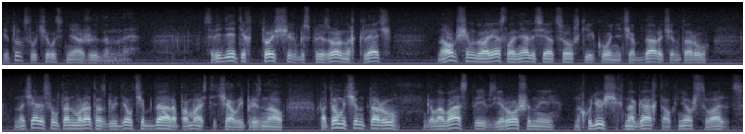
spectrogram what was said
И тут случилось неожиданное. Среди этих тощих, беспризорных кляч на общем дворе слонялись и отцовские кони, Чабдар и Чентару. Вначале султан Мурат разглядел Чебдара по масти чал и признал. Потом и Чентару, головастые, взъерошенные, на худющих ногах толкнешь, свалятся.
